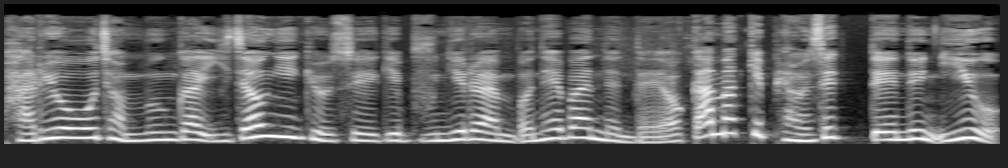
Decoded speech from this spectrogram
발효 전문가 이정희 교수에게 문의를 한번 해봤는데요. 까맣게 변색되는 이유.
